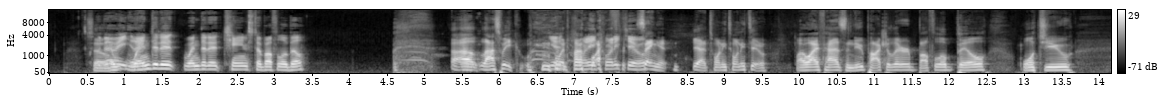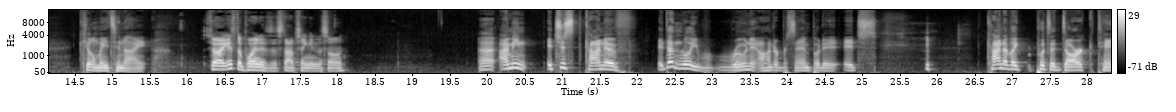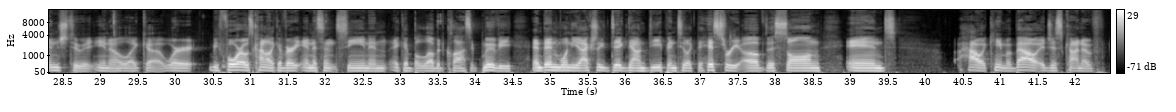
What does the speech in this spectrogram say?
So Very- when like- did it when did it change to Buffalo Bill? uh, last week, Yeah, when 2022. sang it. Yeah, 2022. My wife has the new popular Buffalo Bill. Won't you kill me tonight? So I guess the point is to stop singing the song. Uh, I mean, it just kind of it doesn't really ruin it 100%, but it it's kind of like puts a dark tinge to it, you know, like uh, where before it was kind of like a very innocent scene in like a beloved classic movie, and then when you actually dig down deep into like the history of this song and how it came about, it just kind of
